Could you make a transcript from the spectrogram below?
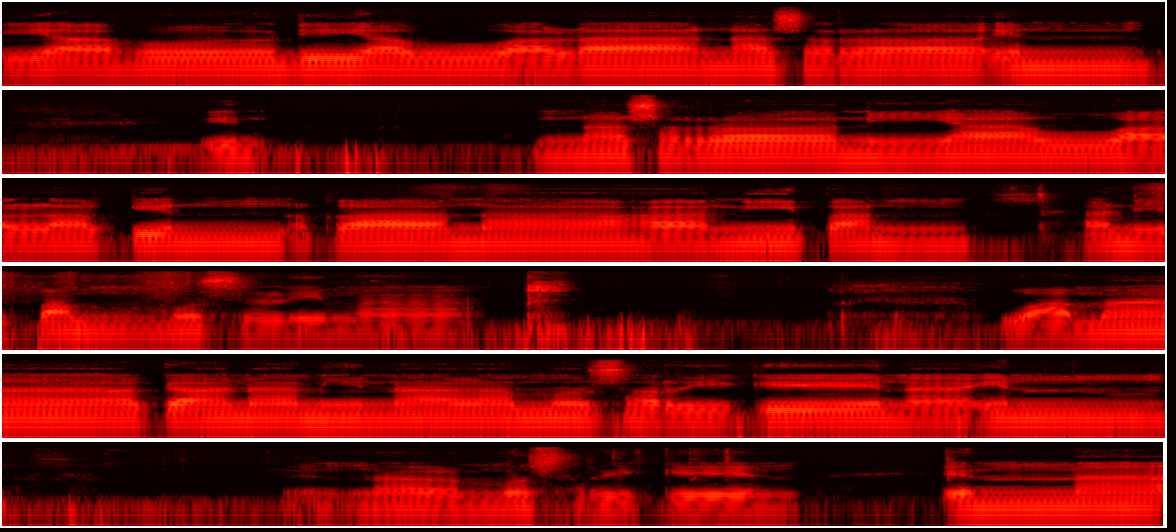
Yahudiya wala Nasra'in in Nasraniya walakin kana hanifan hanifan muslima. Wa kana minal musyrikin in innal musyrikin inna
